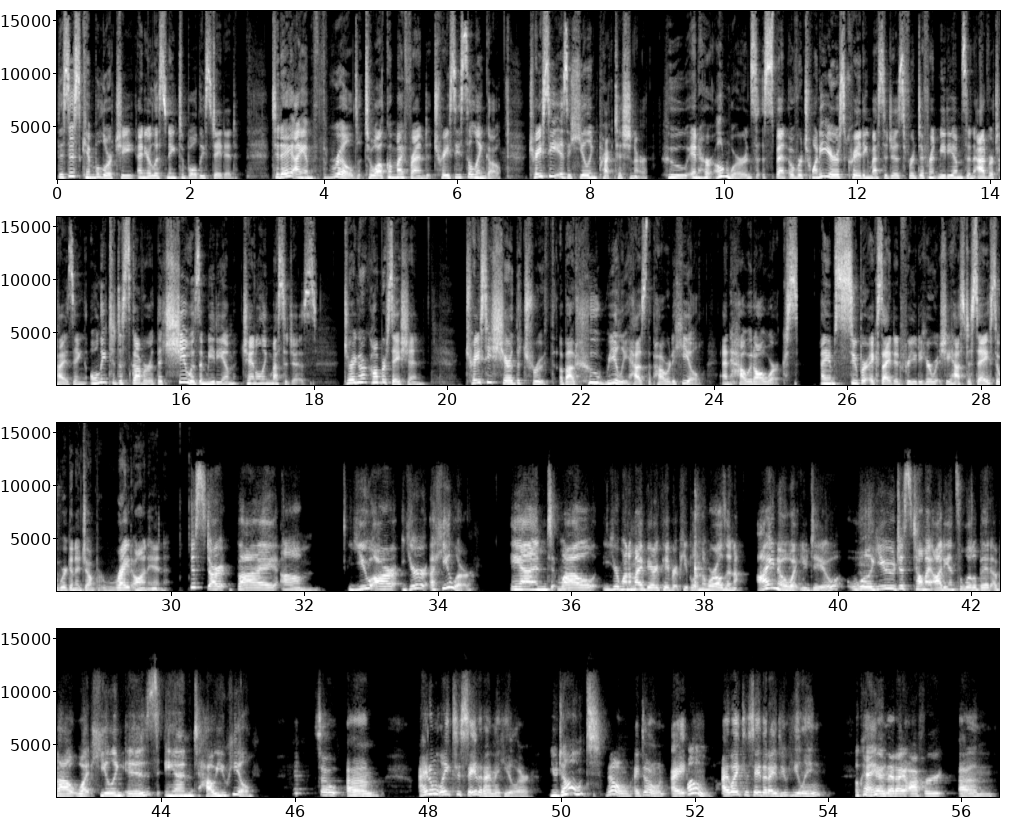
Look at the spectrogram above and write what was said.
This is Kim Balorchi, and you're listening to Boldly Stated. Today, I am thrilled to welcome my friend Tracy Salingo. Tracy is a healing practitioner who, in her own words, spent over 20 years creating messages for different mediums and advertising, only to discover that she was a medium channeling messages. During our conversation, Tracy shared the truth about who really has the power to heal and how it all works. I am super excited for you to hear what she has to say. So we're going to jump right on in. Just start by um, you are you're a healer, and while you're one of my very favorite people in the world, and I know what you do, will you just tell my audience a little bit about what healing is and how you heal? So, um, I don't like to say that I'm a healer. You don't? No, I don't. I oh, I like to say that I do healing Okay. And that I offer um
